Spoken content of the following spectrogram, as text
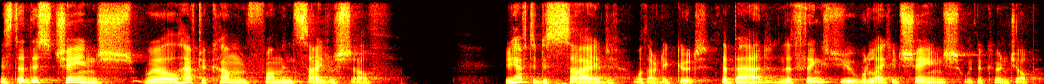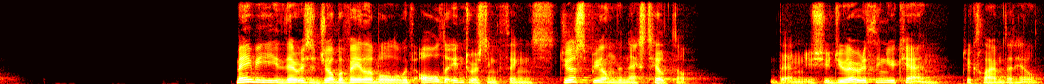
Instead, this change will have to come from inside yourself. You have to decide what are the good, the bad, and the things you would like to change with the current job. Maybe there is a job available with all the interesting things just beyond the next hilltop. Then you should do everything you can to climb that hill.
